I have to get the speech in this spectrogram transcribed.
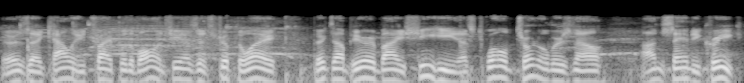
There's a Callie Tripe with the ball, and she has it stripped away. Picked up here by Sheehy. That's 12 turnovers now on Sandy Creek.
